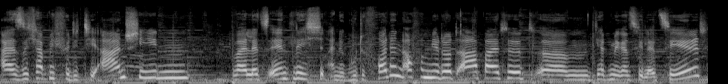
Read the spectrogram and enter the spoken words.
Also ich habe mich für die TA entschieden, weil letztendlich eine gute Freundin auch von mir dort arbeitet. Ähm, die hat mir ganz viel erzählt.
